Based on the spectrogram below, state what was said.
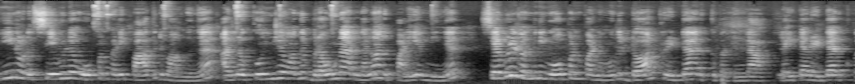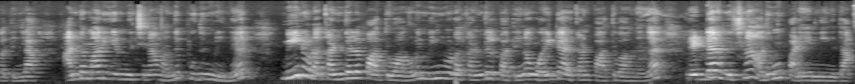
மீனோட செவிலை ஓப்பன் பண்ணி பார்த்துட்டு வாங்குங்க. அதில் கொஞ்சம் வந்து ப்ரௌனாக இருந்தாலும் அது பழைய மீன். செவில் வந்து நீங்கள் ஓப்பன் பண்ணும்போது டார்க் ரெட்டாக இருக்குது பார்த்தீங்களா லைட்டாக ரெட்டாக இருக்குது பார்த்தீங்களா அந்த மாதிரி இருந்துச்சுன்னா வந்து புது மீன். மீனோட கண்களை பார்த்து வாங்கணும். மீனோட கண்கள் பார்த்தீங்கன்னா ஒயிட்டாக இருக்கான்னு பார்த்து வாங்குங்க. ரெட்டாக இருந்துச்சுன்னா அதுவும் பழைய மீன் தான்.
